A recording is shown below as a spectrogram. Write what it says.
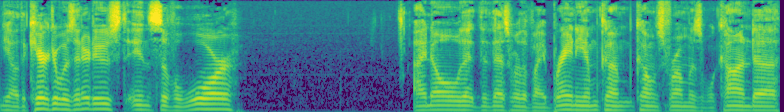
you know, the character was introduced in Civil War. I know that, that that's where the vibranium come comes from is Wakanda.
